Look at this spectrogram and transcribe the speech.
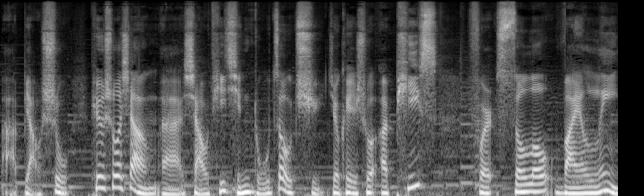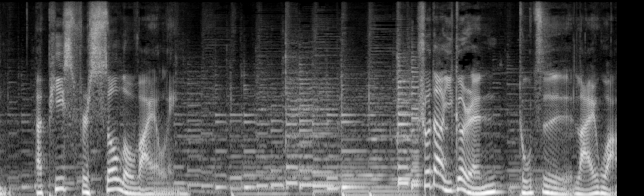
啊表述。譬如说像呃小提琴独奏曲，就可以说 a piece。 for solo violin. A piece for solo violin. 说到一个人独自来往，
